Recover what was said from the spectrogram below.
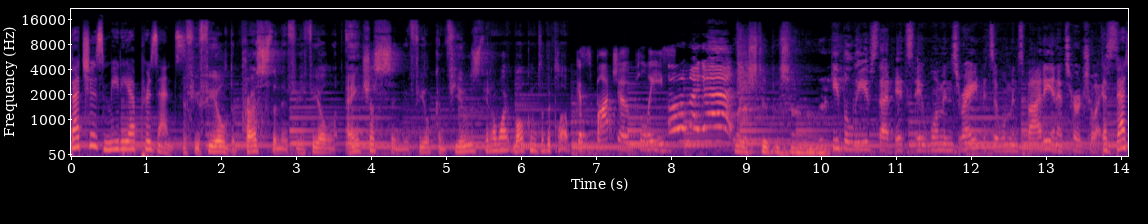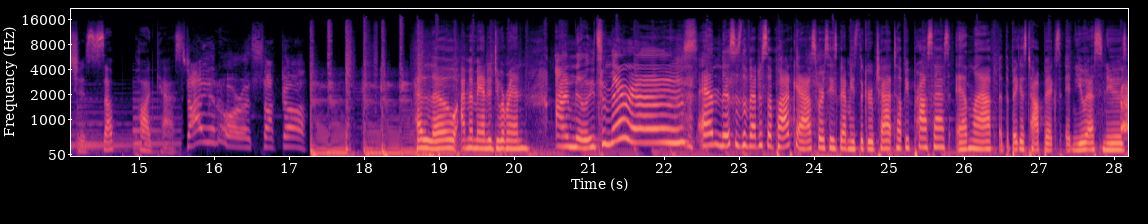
Betches Media presents. If you feel depressed and if you feel anxious and you feel confused, you know what? Welcome to the club. Gazpacho police. Oh my God! What a stupid son of a bitch. He believes that it's a woman's right, it's a woman's body, and it's her choice. The Betches Sup Podcast. Sayonara, sucker! Hello, I'm Amanda Duberman. I'm Milly Tamarez. And this is the Betches Sup Podcast, where C-SPAN meets the group chat to help you process and laugh at the biggest topics in U.S. news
